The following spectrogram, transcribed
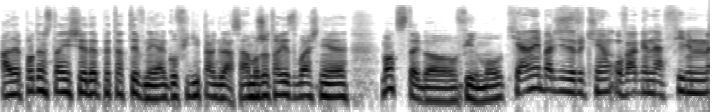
ale potem staje się repetatywny, jak u Filipa Glasa. A może to jest właśnie moc tego filmu? Ja najbardziej zwróciłem uwagę na film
